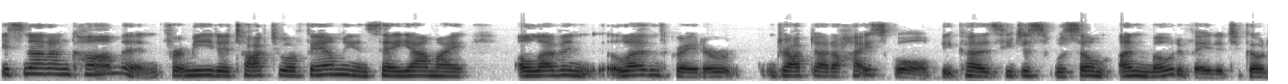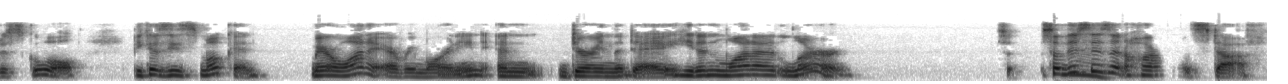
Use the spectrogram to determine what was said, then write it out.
it's not uncommon for me to talk to a family and say, yeah, my 11, 11th grader dropped out of high school because he just was so unmotivated to go to school because he's smoking marijuana every morning and during the day he didn't want to learn. So, so this hmm. isn't harmless stuff.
